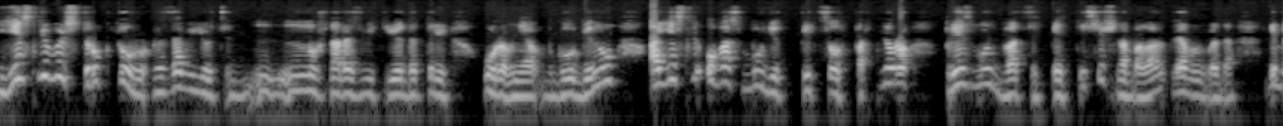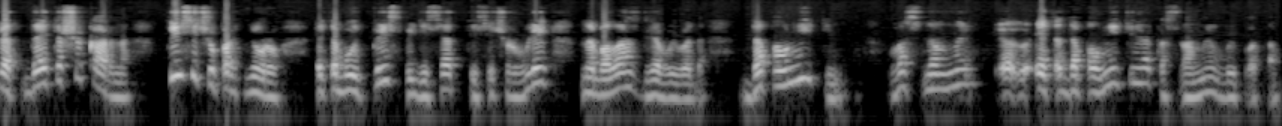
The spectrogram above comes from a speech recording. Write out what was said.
Если вы структуру разовьете, нужно развить ее до 3 уровня в глубину, а если у вас будет 500 партнеров, приз будет 25 тысяч на баланс для вывода. Ребят, да это шикарно. Тысячу партнеров, это будет приз 50 тысяч рублей на баланс для вывода. Дополнительно в основным, э, это дополнительно к основным выплатам.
